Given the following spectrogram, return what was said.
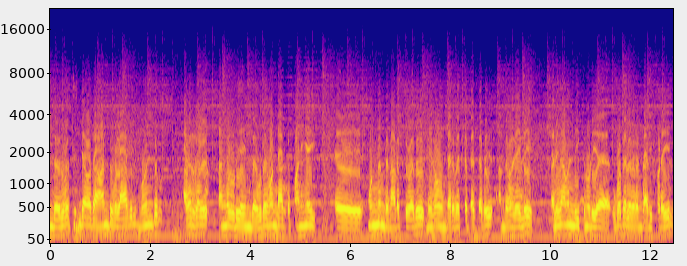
இந்த 75வது ஆண்டு விழாவில் மீண்டும் அவர்கள் தங்களுடைய இந்த உதவண்டாட்ட பணியை முன்னின்று நடத்துவது மிகவும் வரவேற்கத்தக்கது. அந்த வகையிலே வலிகாமன் லீக்கினுடைய உபதலைவர் என்ற அடிப்படையில்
